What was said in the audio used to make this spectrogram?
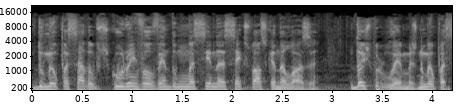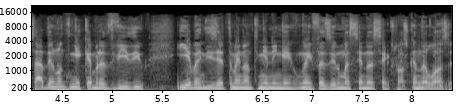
do meu passado obscuro envolvendo uma cena sexual escandalosa. Dois problemas. No meu passado eu não tinha câmara de vídeo e, a bem dizer, também não tinha ninguém com quem fazer uma cena sexual escandalosa.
